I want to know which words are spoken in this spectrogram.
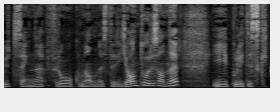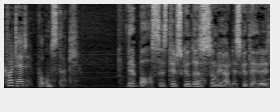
utsegnet fra kommunalminister Jan Tore Sanner i Politisk kvarter på onsdag. Det basistilskuddet som vi her diskuterer,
